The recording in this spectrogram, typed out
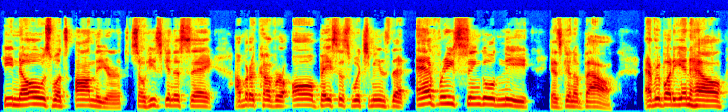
He knows what's on the earth. So he's going to say, I'm going to cover all bases, which means that every single knee is going to bow. Everybody in hell,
